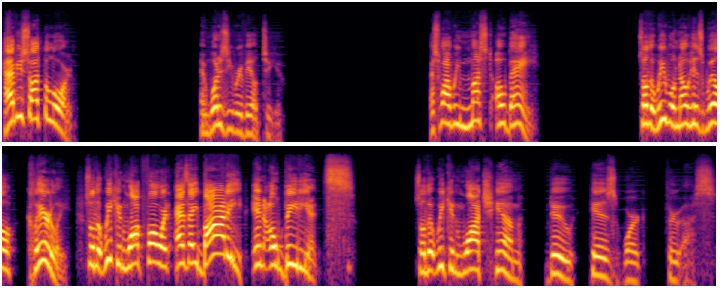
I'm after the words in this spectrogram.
have you sought the Lord? And what has He revealed to you? That's why we must obey so that we will know His will clearly, so that we can walk forward as a body in obedience, so that we can watch Him do His work through us.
